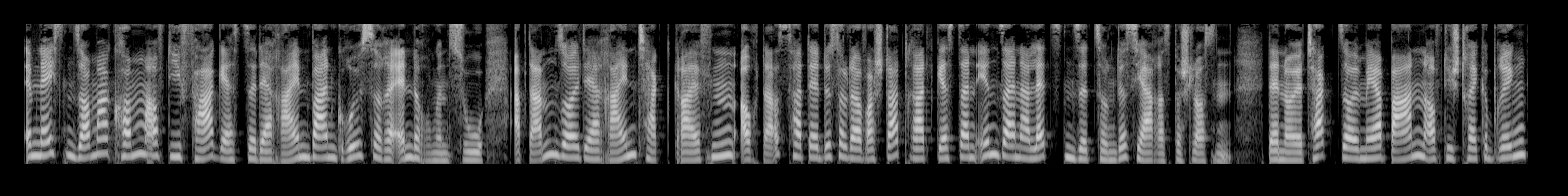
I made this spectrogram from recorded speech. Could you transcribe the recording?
Im nächsten Sommer kommen auf die Fahrgäste der Rheinbahn größere Änderungen zu. Ab dann soll der Rheintakt greifen. Auch das hat der Düsseldorfer Stadtrat gestern in seiner letzten Sitzung des Jahres beschlossen. Der neue Takt soll mehr Bahnen auf die Strecke bringen,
